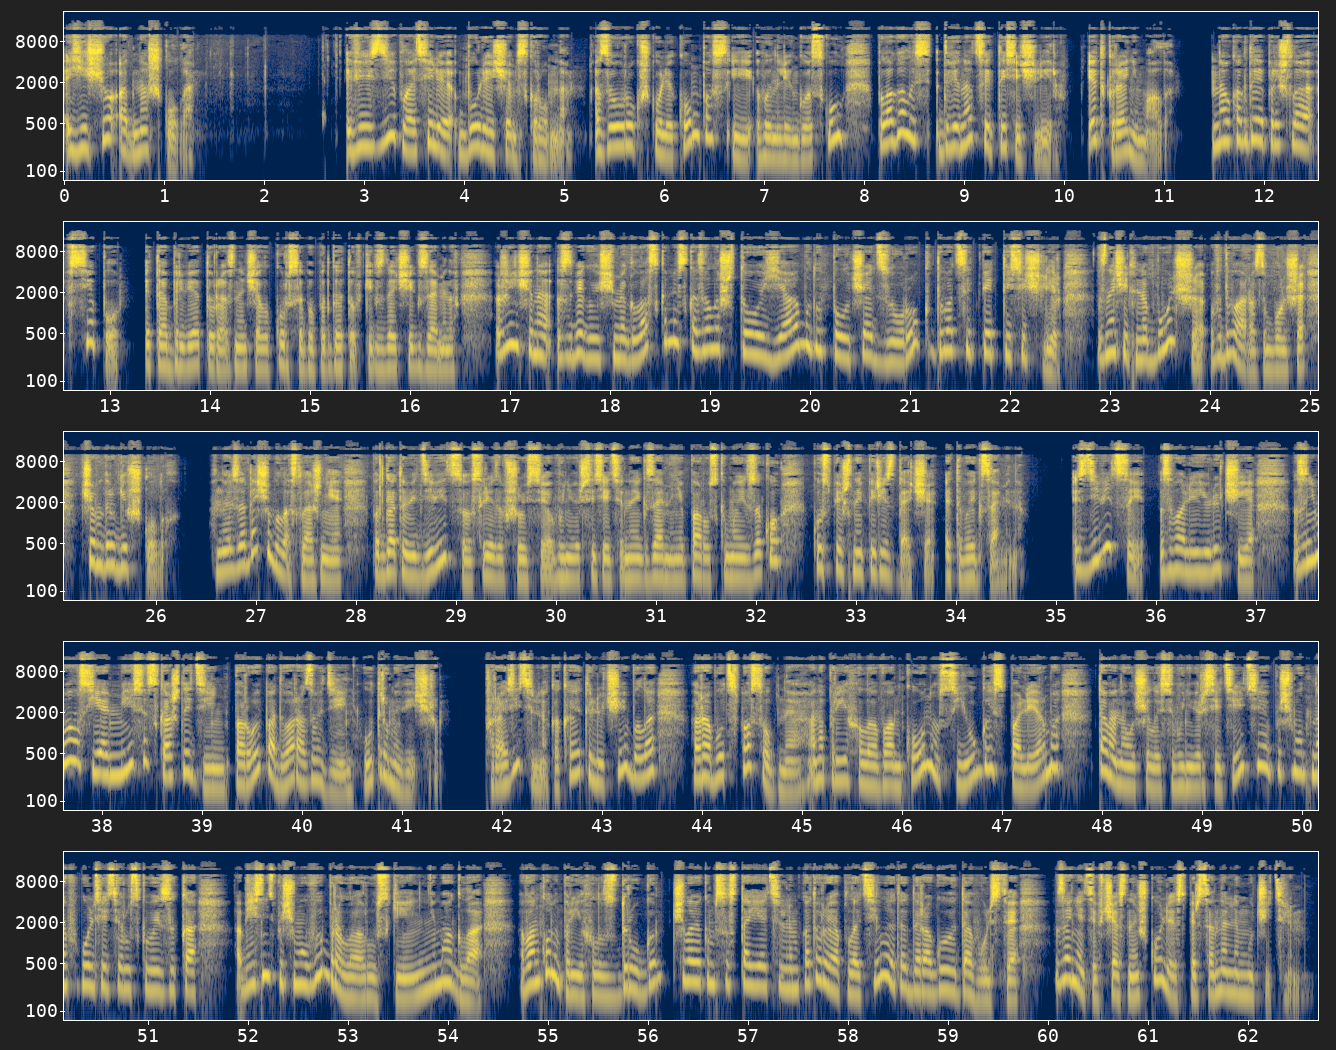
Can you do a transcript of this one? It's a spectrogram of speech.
Еще одна школа. Везде платили более чем скромно. За урок в школе «Компас» и в Inlingua School полагалось 12 тысяч лир. Это крайне мало. Но когда я пришла в СЕПУ, эта аббревиатура означала курсы по подготовке к сдаче экзаменов, женщина с бегающими глазками сказала, что я буду получать за урок 25 тысяч лир, значительно больше, в два раза больше, чем в других школах. Но и задача была сложнее – подготовить девицу, срезавшуюся в университете на экзамене по русскому языку, к успешной пересдаче этого экзамена. С девицей, звали ее Лючия, занималась я месяц каждый день, порой по два раза в день, утром и вечером. Поразительно, какая-то Лючия была работоспособная. Она приехала в Анкону с юга, из Палермо. Там она училась в университете, почему-то на факультете русского языка. Объяснить, почему выбрала русский, не могла. В Анкону приехала с другом, человеком состоятельным, который оплатил это дорогое удовольствие – занятие в частной школе с персональным учителем.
